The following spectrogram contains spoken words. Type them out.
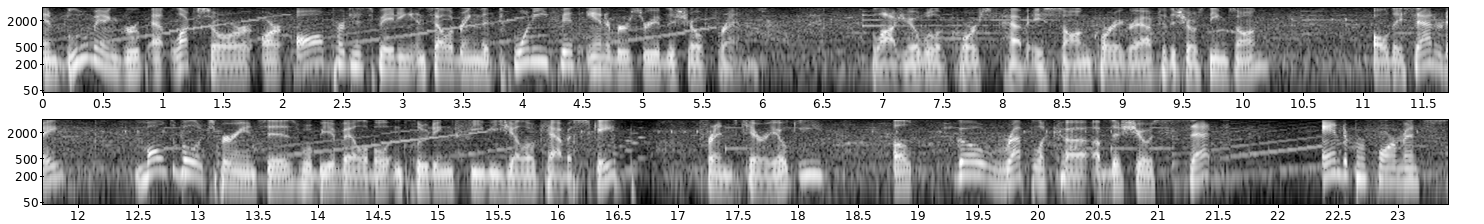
and Blue Man Group at Luxor are all participating in celebrating the 25th anniversary of the show Friends. Bellagio will, of course, have a song choreographed to the show's theme song. All day Saturday, multiple experiences will be available, including Phoebe's Yellow Cab Escape, Friends Karaoke, a Lego replica of the show's set, and a performance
